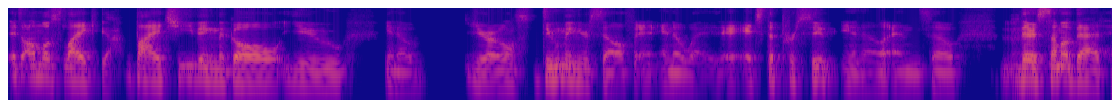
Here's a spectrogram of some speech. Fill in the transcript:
it's almost like yeah. by achieving the goal you you know you're almost dooming yourself in, in a way. It's the pursuit you know? And so mm. there's some of that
